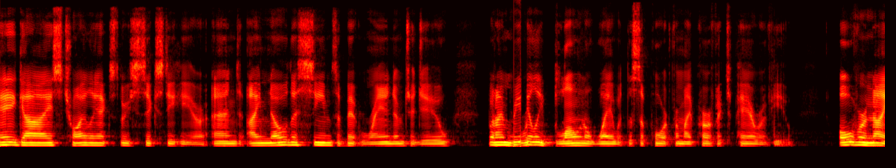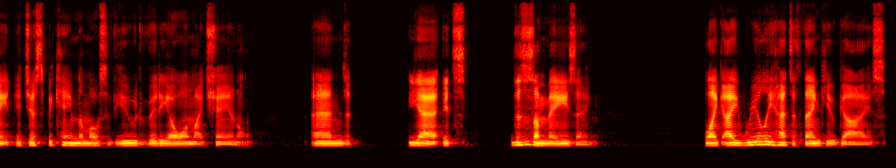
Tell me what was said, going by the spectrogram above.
Hey guys, TwilyX360 here, and I know this seems a bit random to do, but I'm really blown away with the support for my Perfect Pear review. Overnight, it just became the most viewed video on my channel. And yeah, it's this is amazing. Like, I really had to thank you guys,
